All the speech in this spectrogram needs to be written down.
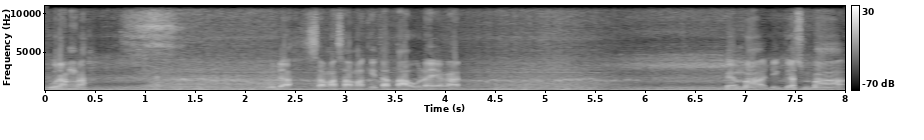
kurang lah. Udah sama-sama kita tahu lah ya kan? Oke mbak digas mbak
